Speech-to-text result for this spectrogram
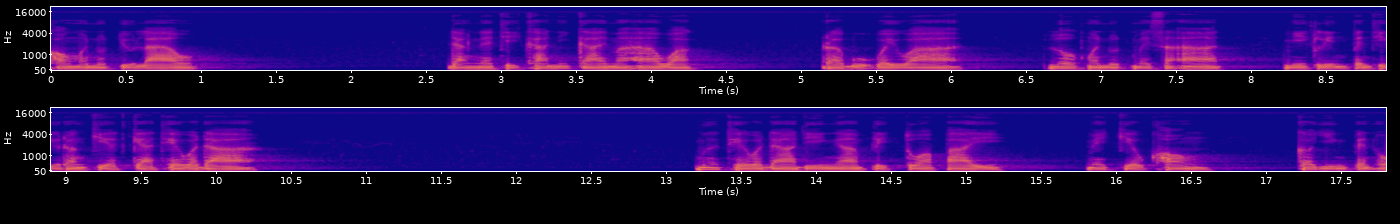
ของมนุษย์อยู่แล้ว ดังในที่ข้านิกายมหาวัคระบุไว้ว่า โลกมนุษย์ไม่สะอาด มีกลิ่นเป็นที่รังเกียจแก่เทวดา เมื่อเทวดาดีงามปลีกตัวไป ไม่เกี่ยวข้อง ก็ยิ่งเป็นโอ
